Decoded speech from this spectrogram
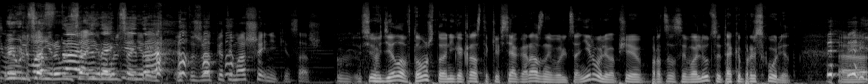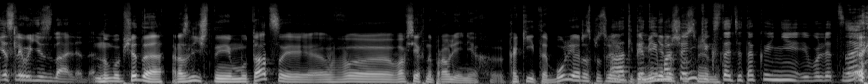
Эволюционируй, такие, эволюционируй. Это же отпетые мошенники, Саш. Все дело в том, что они как раз-таки всяко разное эволюционировали. Вообще процесс эволюции так и происходит. Э, Если вы не знали, да. Ну, вообще, да. Различные мутации в, во всех направлениях. Какие-то более А распространенные, какие-то отпетые менее мошенники, кстати, так и не эволюционируют.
